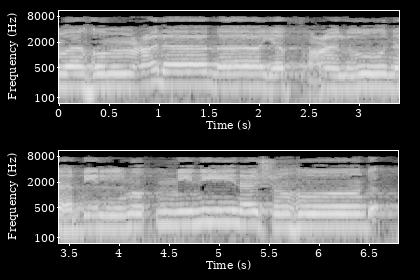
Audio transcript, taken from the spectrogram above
وهم على ما يفعلون بالمؤمنين شهود.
